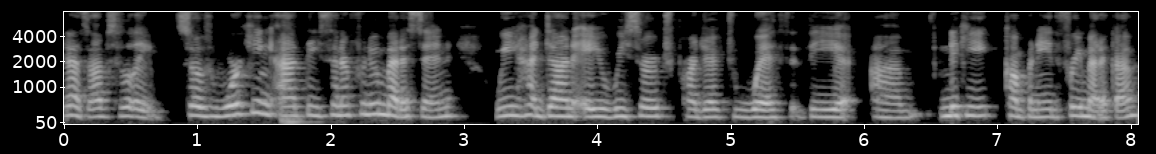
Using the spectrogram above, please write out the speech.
Yes, absolutely. So, working at the Center for New Medicine, we had done a research project with the um, Nikki company, Freemedica,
